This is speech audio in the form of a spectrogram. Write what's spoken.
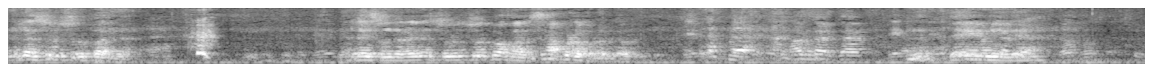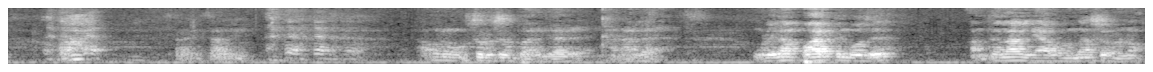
நெல்லை சுறுசுறுப்பாக இருக்காரு. நெல்லை சுந்தரராஜன் சுறுசுறுப்பாக உட்காந்து சாப்பிட கொடுக்காரு தேய்மணி இல்லையா சாரி அவரும் சுறுசுறுப்பாக இருக்காரு அதனால் உங்களெல்லாம் பார்க்கும்போது அந்த நாள் ஞாபகம் தான் சொல்லணும்.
